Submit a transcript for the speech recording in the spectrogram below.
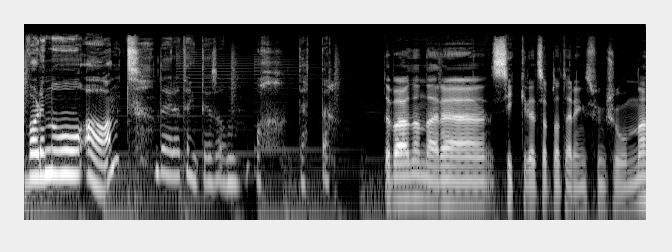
Var det noe annet dere tenkte sånn åh, dette? Det var jo den der uh, sikkerhetsoppdateringsfunksjonen, da.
